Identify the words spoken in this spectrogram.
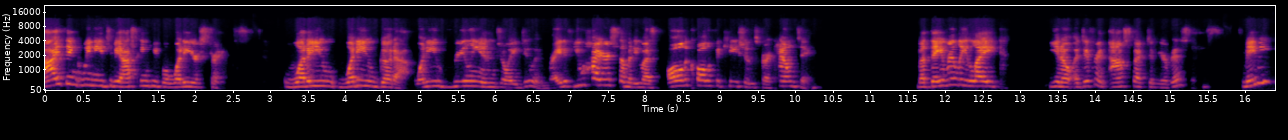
I think we need to be asking people, what are your strengths? What are you what are you good at? What do you really enjoy doing, right? If you hire somebody who has all the qualifications for accounting, but they really like, you know, a different aspect of your business, maybe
